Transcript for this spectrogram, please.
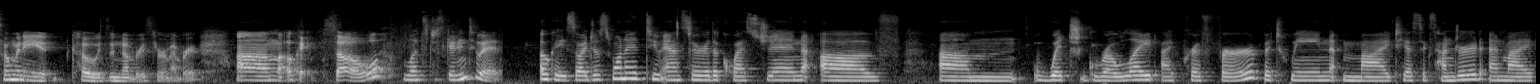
so many codes and numbers to remember. Um, okay, so let's just get into it. Okay, so I just wanted to answer the question of um, which grow light I prefer between my TS600 and my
